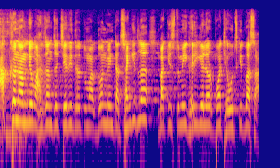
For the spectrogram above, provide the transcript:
अख्खं नामदेव महाराजांचं चरित्र तुम्हाला दोन मिनिटात सांगितलं बाकीच तुम्ही घरी गेल्यावर पथ हे उचकीत बसा.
